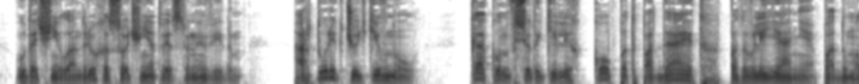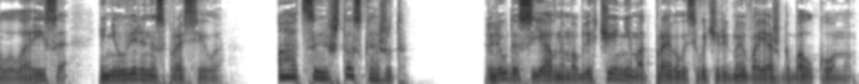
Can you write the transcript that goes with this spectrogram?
— уточнил Андрюха с очень ответственным видом. Артурик чуть кивнул. «Как он все-таки легко подпадает под влияние», — подумала Лариса и неуверенно спросила. «А отцы что скажут?» Люда с явным облегчением отправилась в очередной вояж к балкону.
